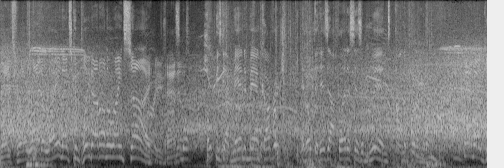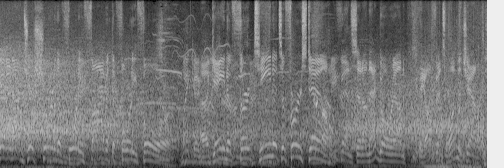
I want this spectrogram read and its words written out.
They throw right away, and that's complete out on the right side. Possible. Hope he's got man-to-man -man coverage and hope that his athleticism wins on the perimeter. And they'll get it up just short of the 45 at the 44. A gain of 13. It's a first down. Defense, and on that go-around, the offense won the challenge.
